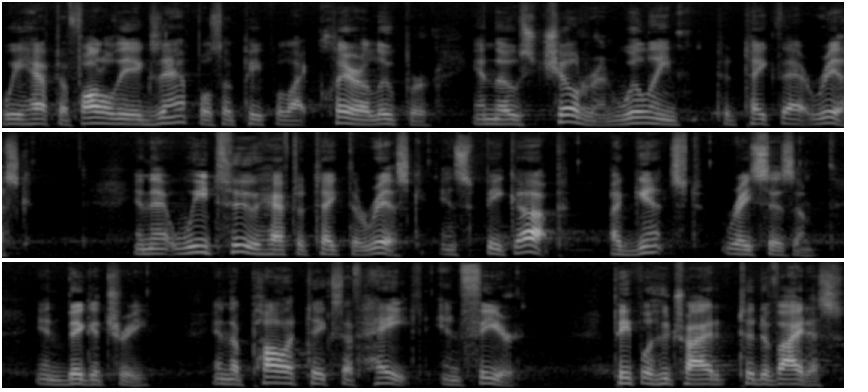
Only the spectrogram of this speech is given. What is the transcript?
We have to follow the examples of people like Clara Luper and those children willing to take that risk. And that we too have to take the risk and speak up against racism and bigotry and the politics of hate and fear, people who try to divide us.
